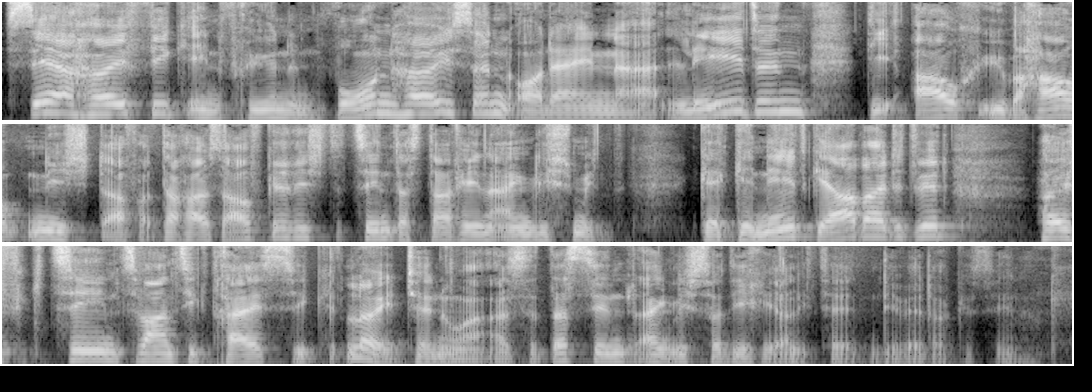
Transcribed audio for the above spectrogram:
sehr häufig in frühen Wohnhäusern oder in äh, Läden, die auch überhaupt nicht daraus aufgerichtet sind, dass darin eigentlich mit genäht gearbeitet wird. Häufig 10, 20, 30 Leute nur. Also das sind eigentlich so die Realitäten, die wir da gesehen haben.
